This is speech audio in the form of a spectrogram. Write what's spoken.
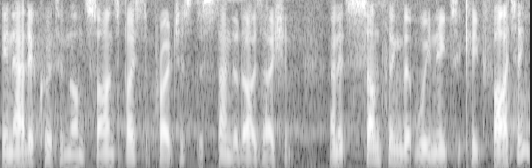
inadequate and non-science-based approaches to standardization. And it's something that we need to keep fighting.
